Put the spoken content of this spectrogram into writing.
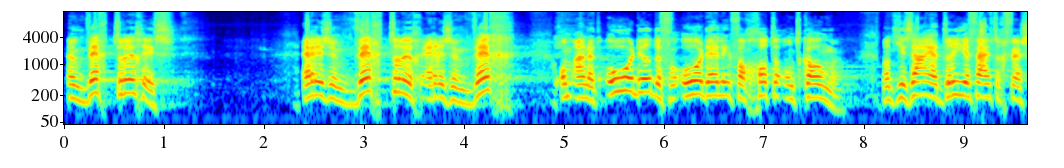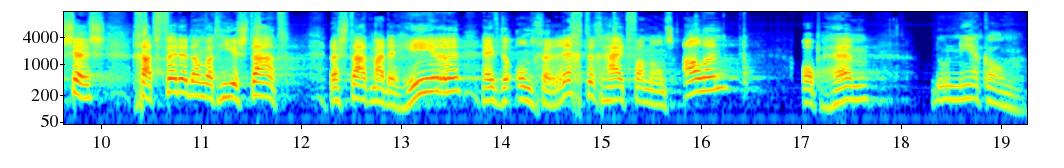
een weg terug is. Er is een weg terug. Er is een weg om aan het oordeel, de veroordeling van God te ontkomen. Want Jezaja 53, vers 6 gaat verder dan wat hier staat. Daar staat, maar de Heere heeft de ongerechtigheid van ons allen op hem doen neerkomen.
